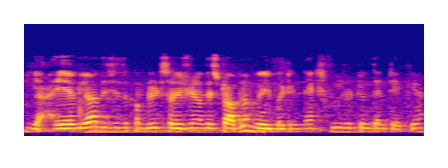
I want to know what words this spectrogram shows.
yeah here we are. This is the complete solution of this problem. We'll meet in next video. Till then take care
